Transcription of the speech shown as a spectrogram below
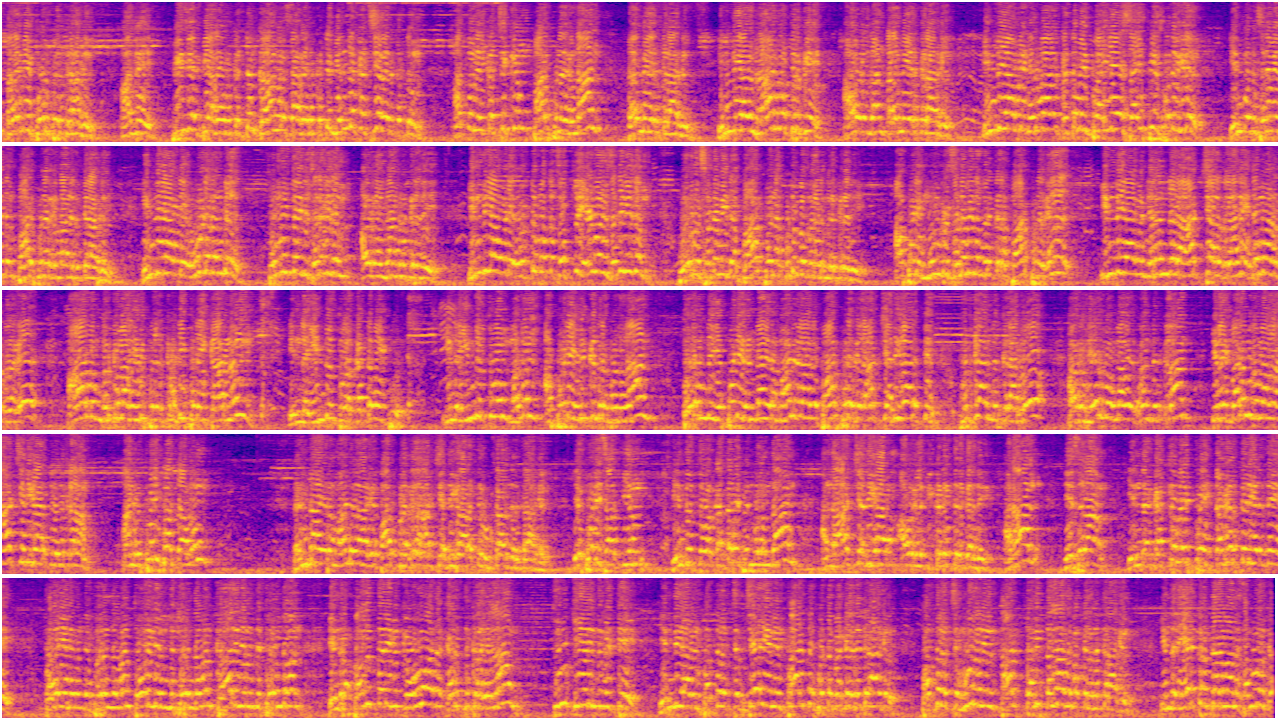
தான் தலைமை பொறுப்பேற்கிறார்கள். அது பிஜேபியாக இருக்கட்டும் காங்கிரஸாக இருக்கட்டும் எந்த கட்சியாக இருக்கட்டும் அத்தனை கட்சிக்கும் பார்ப்பனர்கள் தான் தலைமை இருக்கிறார்கள் இந்தியாவின் ராணுவத்திற்கு அவர்கள் தான் தலைமை இருக்கிறார்கள் இந்தியாவுடைய நிர்வாக கட்டமைப்பு ஐஏஎஸ் ஐபிஎஸ் பதவிகள் எண்பது சதவீதம் பார்ப்பனர்கள் தான் இருக்கிறார்கள். இந்தியாவுடைய ஊடகங்கள் தொண்ணூத்தி சதவீதம் அவர்கள் தான் இருக்கிறது. இந்தியாவுடைய ஒட்டுமொத்த சொத்து எழுபது சதவீதம் ஒரு சதவீத பார்ப்பன குடும்பங்களிடம் இருக்கிறது. அப்படி மூன்று சதவீதம் இருக்கிற பார்ப்பனர்கள் இந்தியாவின் நிரந்தர ஆட்சியாளர்களாக எஜமானர்களாக ஆளும் வர்க்கமாக இருப்பதற்கு அடிப்படை காரணம் இந்த இந்துத்துவ கட்டமைப்பு. இந்த இந்துத்துவம் மதம் அப்படியே இருக்கின்ற போதுதான் தொடர்ந்து எப்படி இரண்டாயிரம் ஆண்டுகளாக பார்ப்பவர்கள் ஆட்சி அதிகாரத்தில் உட்கார்ந்திருக்கிறார்களோ அவர் நேர்முகமாக உட்கார்ந்திருக்கலாம் இல்லை மறைமுகமாக ஆட்சி அதிகாரத்தில் இருக்கலாம். ஆனால் எப்படி பார்த்தாலும் இரண்டாயிரம் ஆண்டுகளாக பார்ப்பவர்கள் ஆட்சி அதிகாரத்தில் உட்கார்ந்திருக்கிறார்கள். எப்படி சாத்தியம்? இந்துத்துவ கட்டமைப்பின் மூலம் தான் அந்த ஆட்சி அதிகாரம் அவர்களுக்கு கிடைத்திருக்கிறது. ஆனால் இஸ்லாம் இந்த கட்டமைப்பை தகர்த்தெறிகிறது. தலையிலிருந்து பிறந்தவன் தோளிலிருந்து பிறந்தவன் காலிலிருந்து பிறந்தவன் என்ற பகுத்தறிவுக்கு உருவான கருத்துக்களை எல்லாம் தூக்கி எறிந்து விட்டு இந்தியாவில் பத்து லட்சம் சேரிகளில் தாழ்த்தப்பட்ட மக்கள் இருக்கிறார்கள் பத்து லட்சம் ஊர்களில் தனித்தல்லாத மக்கள் இருக்கிறார்கள் இந்த ஏற்றத்தரமான சமூக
